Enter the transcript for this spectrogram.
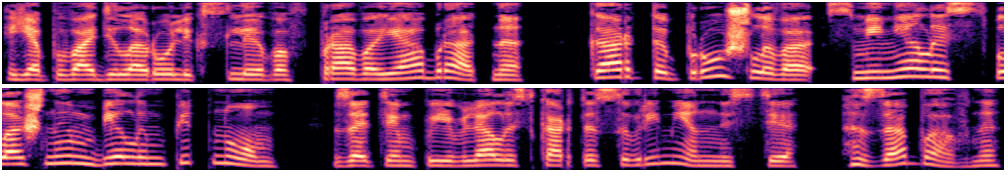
Я поводила ролик слева вправо и обратно. Карта прошлого сменялась сплошным белым пятном, затем появлялась карта современности. Забавно.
